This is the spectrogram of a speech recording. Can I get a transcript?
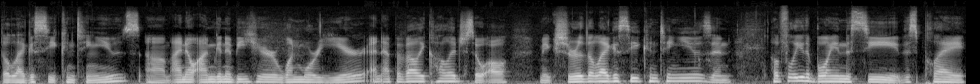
the legacy continues. Um, i know i'm going to be here one more year at napa valley college so i'll make sure the legacy continues and hopefully the boy in the sea this play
